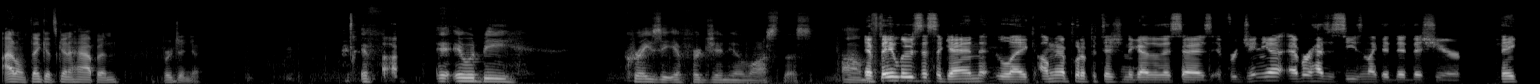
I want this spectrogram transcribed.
I don't think it's going to happen. Virginia. If it, it would be crazy if Virginia lost this. Um, If they lose this again, like I'm gonna put a petition together that says if Virginia ever has a season like they did this year, they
